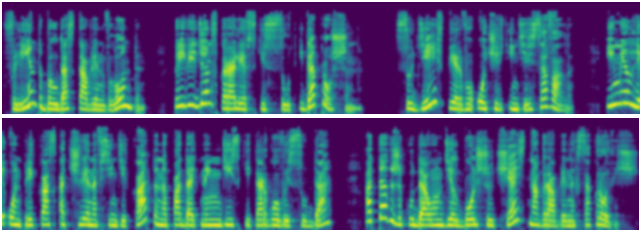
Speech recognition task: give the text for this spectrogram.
Флинт был доставлен в Лондон, приведен в Королевский суд и допрошен. Судей в первую очередь интересовало, имел ли он приказ от членов синдиката нападать на индийские торговые суда, а также куда он дел большую часть награбленных сокровищ.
